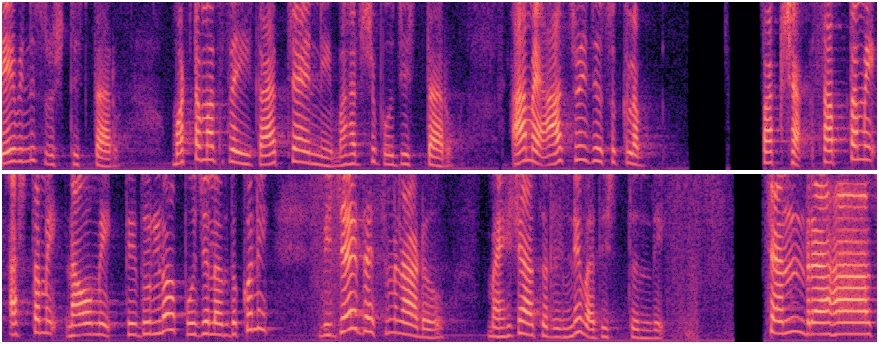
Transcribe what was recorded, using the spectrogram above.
దేవిని సృష్టిస్తారు. మొట్టమొదట ఈ కాత్యాయన్ని మహర్షి పూజిస్తారు. ఆమె ఆశ్వీజ శుక్ల పక్ష సప్తమి అష్టమి నవమి తిథుల్లో పూజలు అందుకుని విజయదశమి నాడు మహిషాసురుణ్ణి వధిస్తుంది. చంద్రహాసోజ్వలకరా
